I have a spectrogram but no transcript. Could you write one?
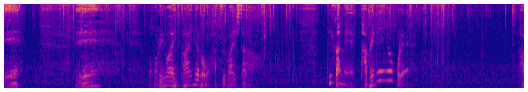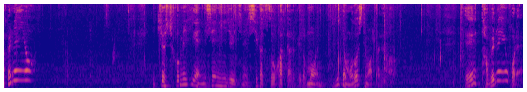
えー、えー、これはいかんやろ、発売したら。てかね、食べれんよ、これ。食べれんよ。一応賞味期限2021年4月10日ってあるけどもう、見て戻してもらったでな。えー、食べれんよ、これ。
